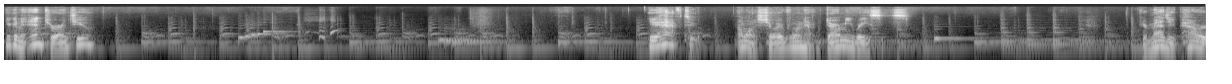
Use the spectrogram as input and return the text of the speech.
You're gonna enter, aren't you? You have to. I want to show everyone how Darmy races. If your magic power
